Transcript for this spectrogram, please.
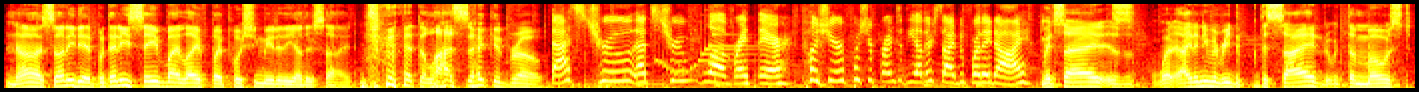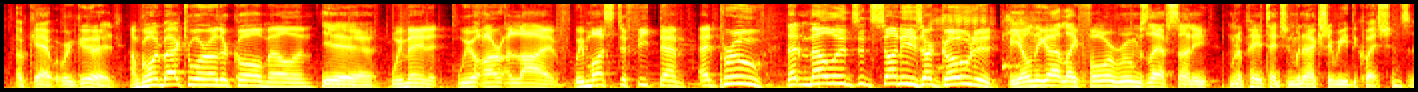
No, Sunny did, but then he saved my life by pushing me to the other side. At the last second, bro. That's true. That's true love right there. Push your push your friend to the other side before they die. Which side is what? I didn't even read the, the side with the most. Okay, we're good. I'm going back to our other call, Melon. Yeah. We made it. We are alive. We must defeat them and prove that melons and sunnies are goaded. We only got like four rooms left, Sunny. I'm gonna pay attention. I'm gonna actually read the questions now.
